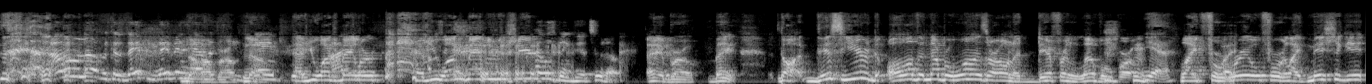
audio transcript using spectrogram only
I don't know because they've they've been no, having bro. these No. games. Have you watched I- Baylor? Have you watched Baylor this year? Baylor's been good too, though. Hey, bro, ba- dog, this year all the number ones are on a different level, bro. Yeah. like for Right. real, for like Michigan,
